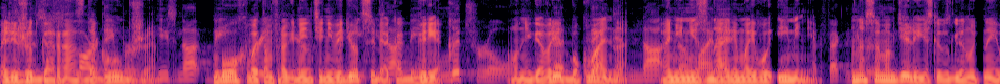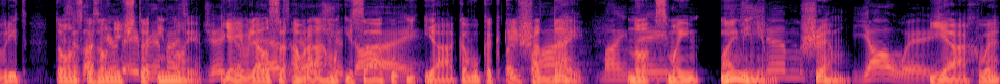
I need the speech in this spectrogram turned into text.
лежит гораздо глубже. Бог в этом фрагменте не ведет себя как грек. Он не говорит буквально «они не знали моего имени». На самом деле, если взглянуть на иврит, то он сказал нечто иное. «Я являлся Аврааму, Исааку и Иакову как Эль-Шаддай, но с моим именем Шем, Яхве,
